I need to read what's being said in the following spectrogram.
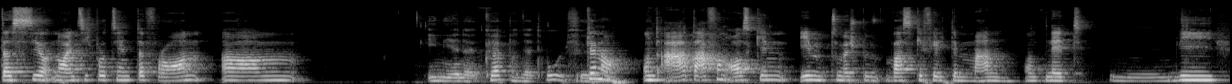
dass ja 90 Prozent der Frauen, ähm, in ihren Körper nicht wohlfühlen. genau, und auch davon ausgehen, eben zum Beispiel, was gefällt dem Mann und nicht, wie,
